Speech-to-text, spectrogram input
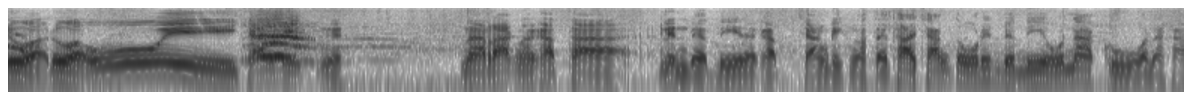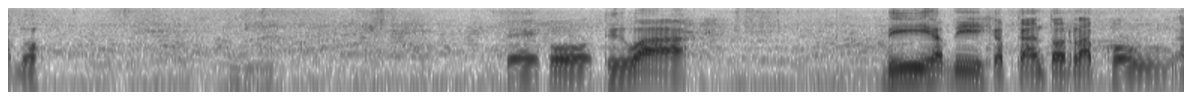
ดูอะดูอะโอ้ยช้างเด็กเนี่ย น่ารักนะครับ ถ้าเล่นแบบนี้นะครับ ช้างเด็กเนาะแต่ถ้าช้างโตเล่นแบบนี้โอ้น่ากลัวนะครับเนาะแต่ก็ถือว่าดีครับดีกับการต้อนรับของอ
